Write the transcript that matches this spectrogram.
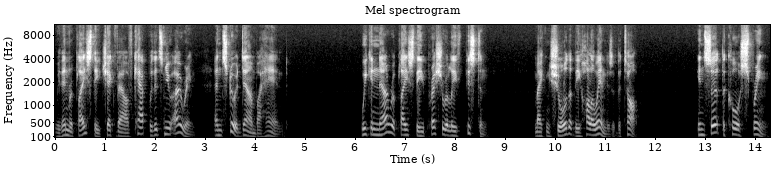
We then replace the check valve cap with its new O-ring and screw it down by hand. We can now replace the pressure relief piston making sure that the hollow end is at the top. Insert the coarse spring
